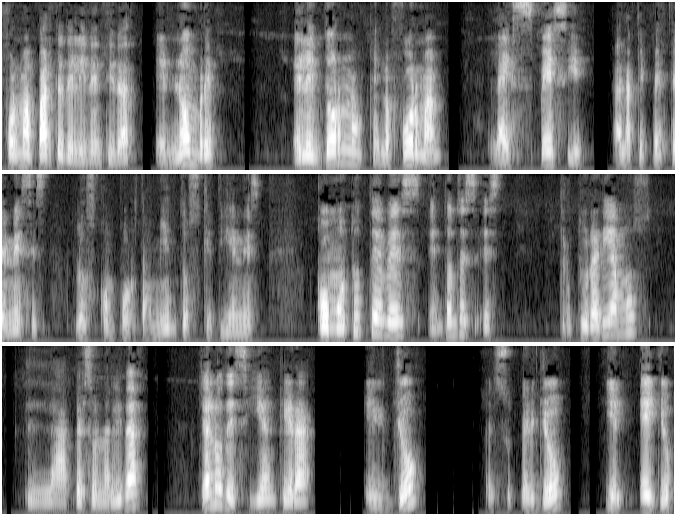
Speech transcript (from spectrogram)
Forma parte de la identidad el nombre, el entorno que lo forma, la especie a la que perteneces, los comportamientos que tienes, como tú te ves, entonces estructuraríamos la personalidad. Ya lo decían que era el yo, el super yo, y el ello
